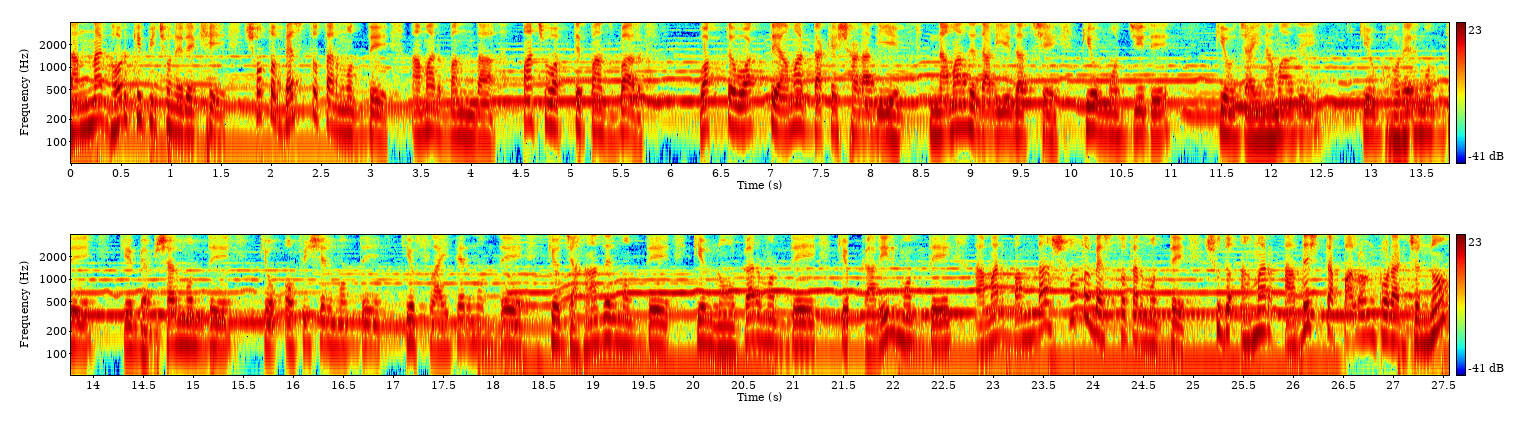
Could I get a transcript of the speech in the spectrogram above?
রান্নাঘরকে পিছনে রেখে, শত ব্যস্ততার মধ্যে আমার বান্দা পাঁচ ওয়াক্তে পাঁচবার ওয়াক্তে ওয়াক্তে আমার ডাকে সাড়া দিয়ে নামাজে দাঁড়িয়ে যাচ্ছে। কেউ মসজিদে, কেউ যাই নামাজে, কেউ ঘরের মধ্যে কেউ ব্যবসার মধ্যে, কেউ অফিসের মধ্যে, কেউ ফ্লাইটের মধ্যে, কেউ জাহাজের মধ্যে, কেউ নৌকার মধ্যে, কেউ গাড়ির মধ্যে, আমার বান্দা শত ব্যস্ততার মধ্যে, শুধু আমার আদেশটা পালন করার জন্য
